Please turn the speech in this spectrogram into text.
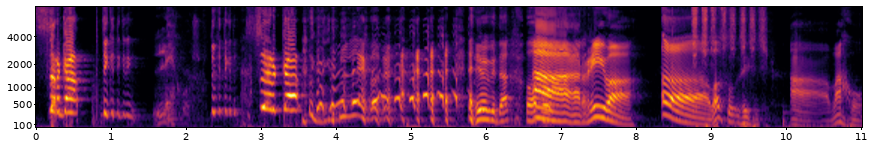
cerca, tiqui, tiqui, tiqui, lejos, cerca, lejos. A mí me gustaba. O- o- Arriba. abajo. Sí, sí, sí. Abajo.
